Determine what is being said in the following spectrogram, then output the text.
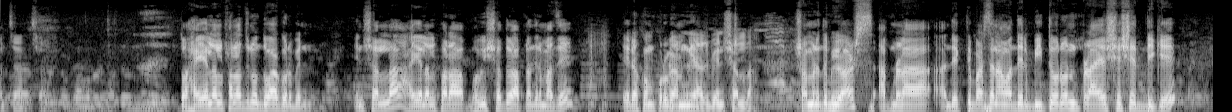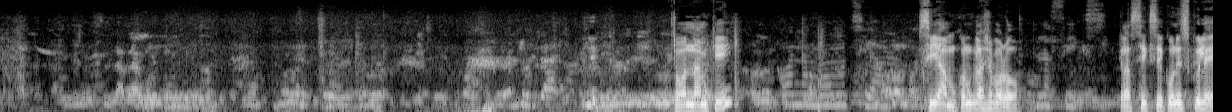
আচ্ছা আচ্ছা। তো হাইয়ালাল ফালার জন্য দোয়া করবেন। ইনশাল্লাহ হাইয়ালাল ফালা ভবিষ্যতেও আপনাদের মাঝে এরকম প্রোগ্রাম নিয়ে আসবে ইনশাল্লাহ সম্মানিত ভিউয়ার্স আপনারা দেখতে পাচ্ছেন আমাদের বিতরণ প্রায় শেষের দিকে। তোমার নাম কি? সিয়াম। কোন ক্লাসে পড়ো ক্লাস সিক্স কোন স্কুলে?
